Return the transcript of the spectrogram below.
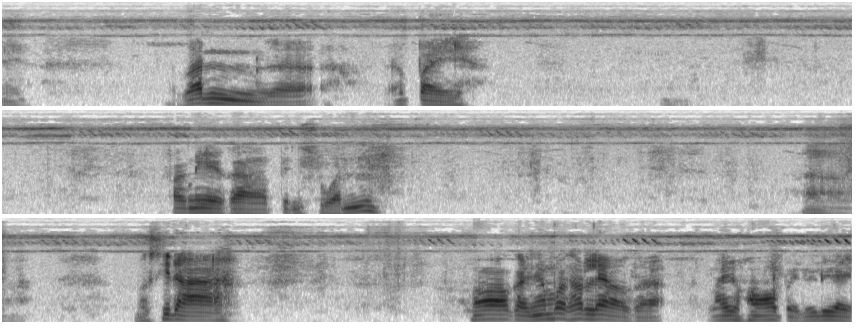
นี่วันก็ไปฝั่งนี้ก็เป็นสวนมักซิดาฮอก็ยังบ่ทันแล้วก็ไล่ฮอไปเรื่อย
